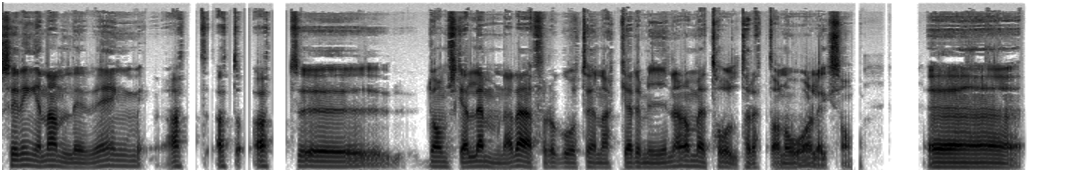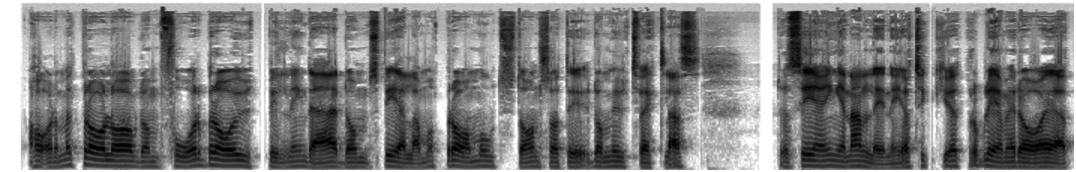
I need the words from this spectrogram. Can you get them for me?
Ser ingen anledning att, att, att uh, de ska lämna där för att gå till en akademi när de är 12-13 år. Liksom. Eh, har de ett bra lag, de får bra utbildning där, de spelar mot bra motstånd så att det, de utvecklas. Då ser jag ingen anledning. Jag tycker att problemet idag är att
